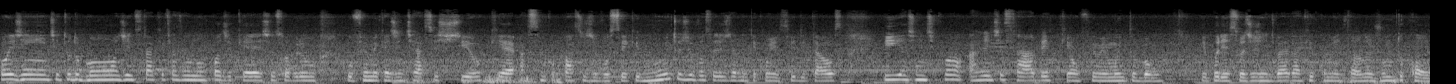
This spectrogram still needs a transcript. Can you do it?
Oi, gente, tudo bom? A gente está aqui fazendo um podcast sobre o, o filme que a gente assistiu, que é As Cinco Passos de Você, que muitos de vocês devem ter conhecido e tal. E a gente, a gente sabe que é um filme muito bom. E por isso hoje a gente vai estar aqui comentando junto com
